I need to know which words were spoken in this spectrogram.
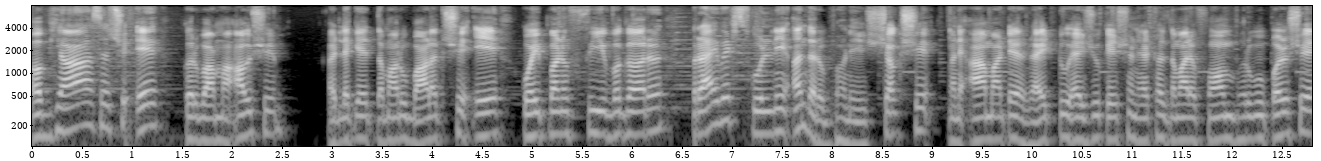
અભ્યાસ છે એ કરવામાં આવશે. એટલે કે તમારું બાળક છે એ કોઈ પણ ફી વગર પ્રાઇવેટ સ્કૂલની અંદર ભણી શકશે અને આ માટે રાઇટ ટુ એજ્યુકેશન હેઠળ તમારે ફોર્મ ભરવું પડશે.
